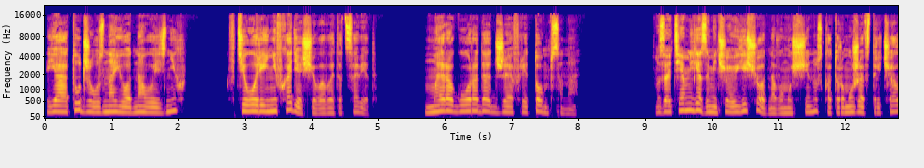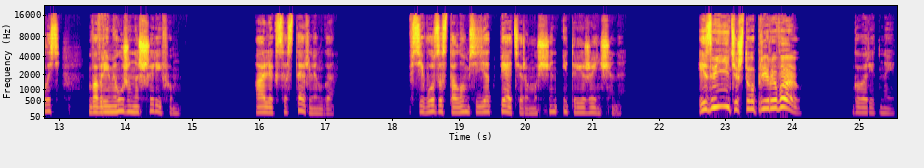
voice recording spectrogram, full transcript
Я тут же узнаю одного из них, в теории не входящего в этот совет, мэра города Джеффри Томпсона. Затем я замечаю еще одного мужчину, с которым уже встречалась во время ужина с шерифом. Алекса Стерлинга. Всего за столом сидят пятеро мужчин и три женщины. «Извините, что прерываю», — говорит Нейт.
